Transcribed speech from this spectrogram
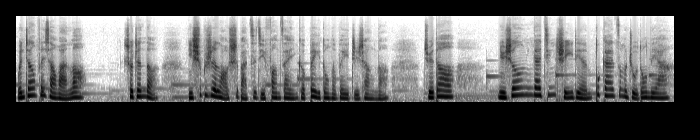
文章分享完了，说真的，你是不是老是把自己放在一个被动的位置上呢？觉得女生应该矜持一点，不该这么主动的呀。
